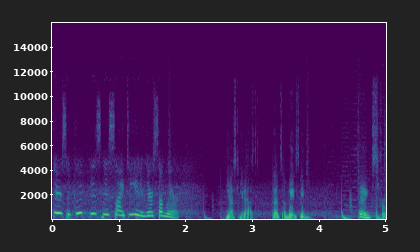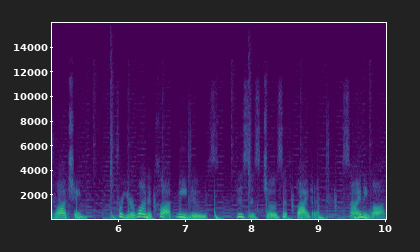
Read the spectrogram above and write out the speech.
There's a good business idea in there somewhere. Yes, yes, that's amazing. Thanks for watching. For your 1 o'clock Mii News, this is Joseph Biden, signing off.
